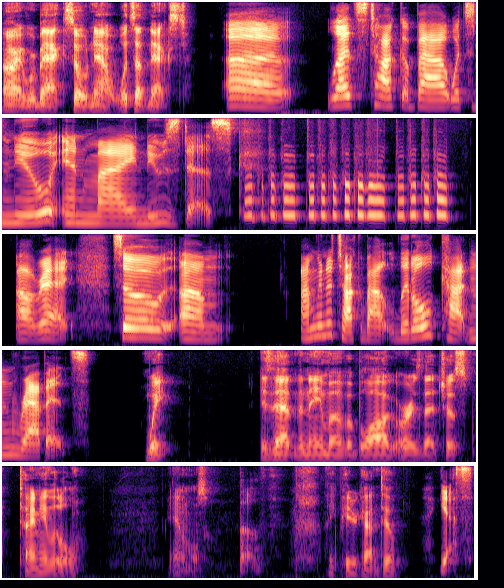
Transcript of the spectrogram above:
All right, we're back. So now, what's up next? Uh let's talk about what's new in my news desk. All right. So, um I'm going to talk about little cotton rabbits. Wait, is that the name of a blog or is that just tiny little animals Both. like Peter Cottontail? Yes.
